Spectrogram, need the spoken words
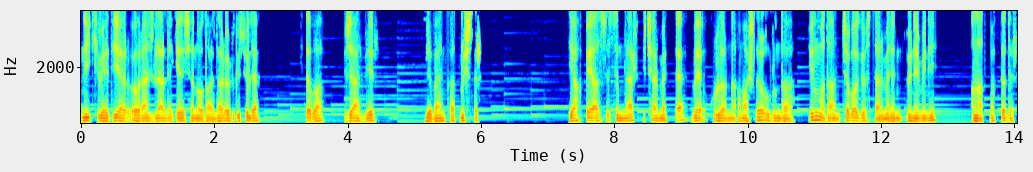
Nick ve diğer öğrencilerle gelişen olaylar örgüsüyle kitaba güzel bir serüven katmıştır. Siyah beyaz resimler içermekte ve okurlarına amaçları uğrunda yılmadan çaba göstermenin önemini anlatmaktadır.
